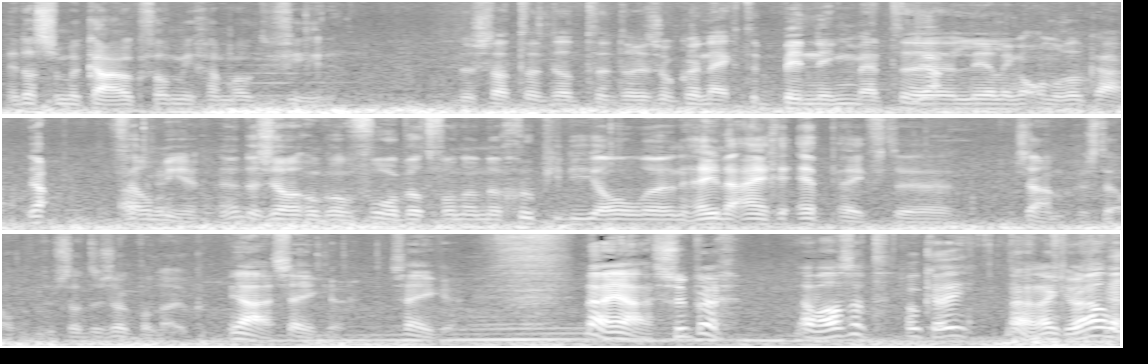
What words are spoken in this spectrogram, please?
En dat ze elkaar ook veel meer gaan motiveren. Dus dat, dat, er is ook een echte binding met eh, Ja. leerlingen onder elkaar. Ja, veel meer. Er is ook wel een voorbeeld van een eh, groepje die al een hele eigen app heeft eh, samengesteld. Dus dat is ook wel leuk. Ja, zeker. zeker. Nou ja, super. Dat was het. Oké. Nou, dankjewel.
